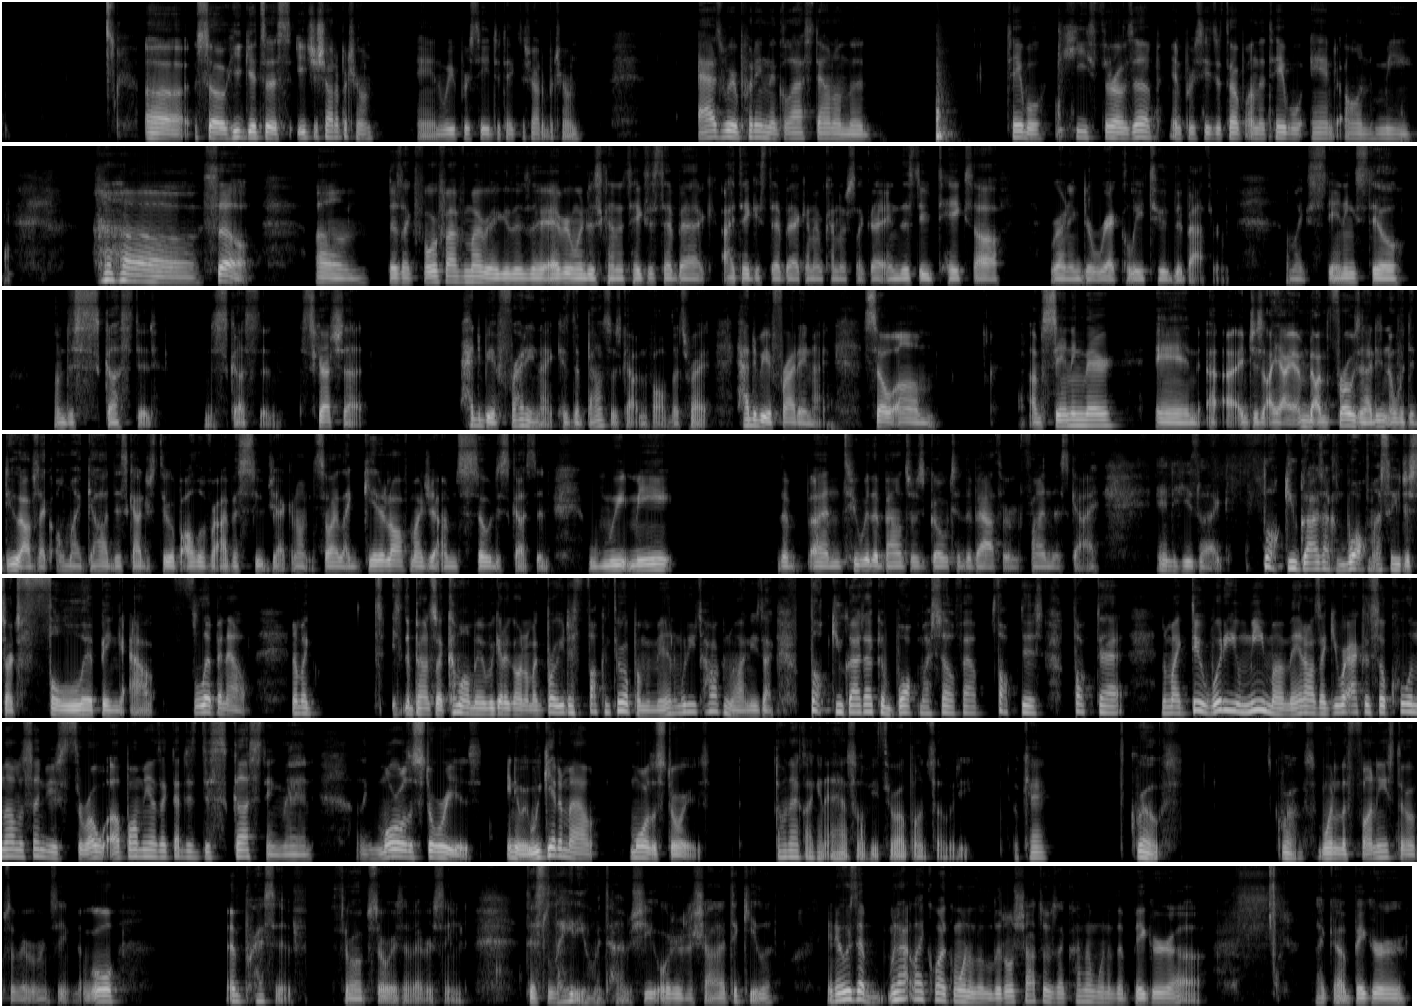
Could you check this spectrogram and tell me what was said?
Uh, so he gets us each a shot of Patron, and we proceed to take the shot of Patron. As we were putting the glass down on the table, he throws up and proceeds to throw up on the table and on me. so um, there's like four or five of my regulars there. Everyone just kind of takes a step back. I take a step back and I'm kind of just like that. And this dude takes off running directly to the bathroom. I'm like standing still. I'm disgusted. I'm disgusted. Scratch that. Had to be a Friday night because the bouncers got involved. That's right. Had to be a Friday night. So um I'm standing there and I, just I, I am I'm, I'm frozen. I didn't know what to do. I was like, oh my god, this guy just threw up all over. I have a suit jacket on, so I like get it off my jacket. I'm so disgusted. We me, the and two of the bouncers go to the bathroom, find this guy, and he's like, "Fuck you guys, I can walk myself." He just starts flipping out, flipping out, and I'm like, the bouncer's like, come on, man, we gotta go. And I'm like, bro, you just fucking threw up on me, man. What are you talking about? And he's like, fuck you guys, I can walk myself out. Fuck this, fuck that. And I'm like, dude, what do you mean, my man? I was like, you were acting so cool, and all of a sudden you just throw up on me. I was like, that is disgusting, man. like, moral of the story is, anyway, we get him out. Moral of the story is, don't act like an asshole if you throw up on somebody. Okay? It's gross. It's gross. One of the funniest throw ups I've ever seen. Well, impressive throw up stories I've ever seen. This lady one time she ordered a shot of tequila and it was a not like like one of the little shots it was like kind of one of the bigger uh like a bigger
